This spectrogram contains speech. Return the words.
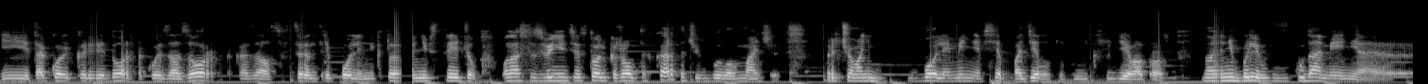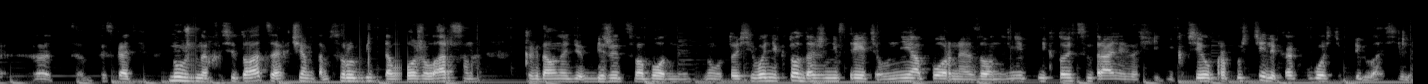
и такой коридор, такой зазор оказался в центре поля, никто не встретил. У нас, извините, столько желтых карточек было в матче, причем они более-менее все по делу, тут не к суде вопрос, но они были в куда менее, э, так сказать, нужных ситуациях, чем там срубить того же Ларсона, когда он идет, бежит свободный. Ну, то есть его никто даже не встретил, ни опорная зона, ни, никто из центральных защитников. Все его пропустили, как в гости пригласили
